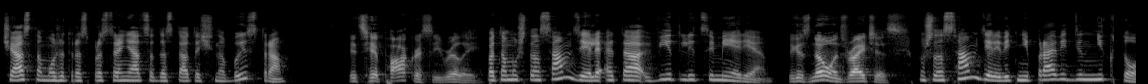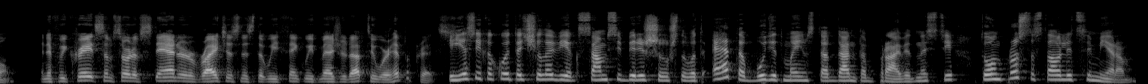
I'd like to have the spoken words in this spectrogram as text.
часто может распространяться достаточно быстро, It's hypocrisy, really, потому что на самом деле это вид лицемерия. because no one's righteous. Потому что на самом деле ведь не праведен никто. And if we create some sort of standard of righteousness that we think we've measured up to, we're hypocrites. И если какой-то человек сам себе решил, что вот это будет моим стандартом праведности, то он просто стал лицемером.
